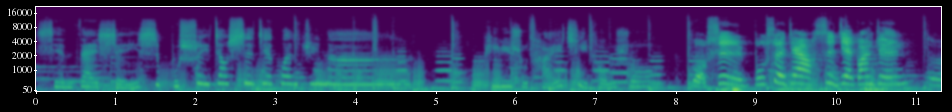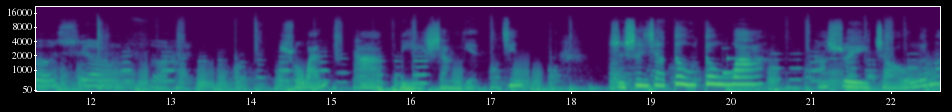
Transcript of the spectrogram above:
现在谁是不睡觉世界冠军呢？霹雳鼠抬起头说：“我是不睡觉世界冠军的相反。”说完，他闭上眼睛，只剩下豆豆蛙。他睡着了吗？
